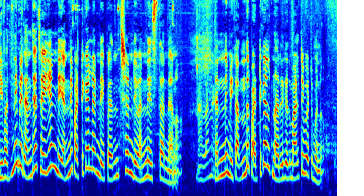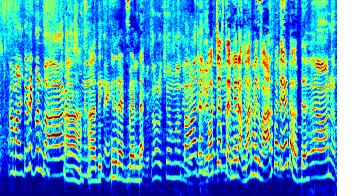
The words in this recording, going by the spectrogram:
ఇవన్నీ మీరు ఎంజాయ్ చెయ్యండి. అన్నీ పట్టుకెళ్ళండి. పెంచండి. ఇవన్నీ ఇస్తాను నేను. అన్నీ మీకు అందరు పట్టుకెళ్తున్నారు. ఇది మల్టీవిటమిన్ ఆ మల్టీవిటమిన్ బాగా. అది. ఇది రెడ్ బెండ వచ్చేస్తాయి మీరు మరి మీరు వాడపోతే ఏటవుద్ది? అవును.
